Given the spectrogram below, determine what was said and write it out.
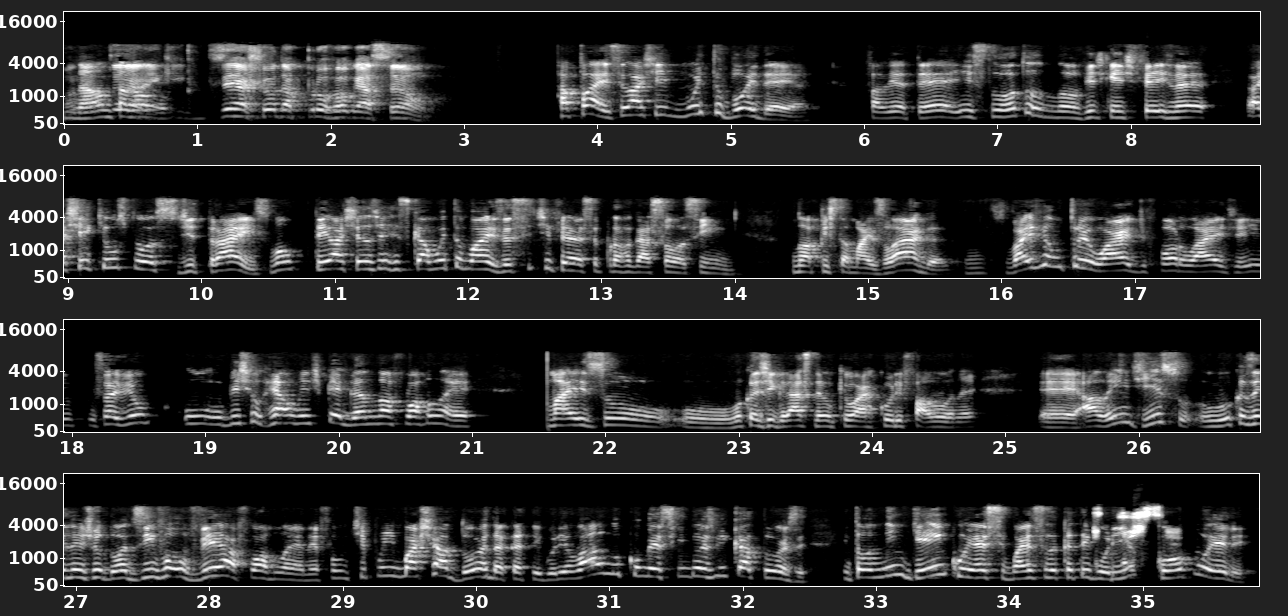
Não, tá não. O que você achou da prorrogação? Rapaz, eu achei muito boa ideia falei até isso no outro no vídeo que a gente fez, né? Eu achei que os pilotos de trás vão ter a chance de arriscar muito mais. E se tiver essa prorrogação assim, numa pista mais larga, vai ver um three wide, four wide aí, você vai ver o, o, o bicho realmente pegando na Fórmula E. Mas o, o Lucas de Graça, né, o que o Arcuri falou, né? É, além disso, o Lucas ele ajudou a desenvolver a Fórmula E, né? Foi um tipo um embaixador da categoria lá no começo em 2014. Então ninguém conhece mais essa categoria como ele.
